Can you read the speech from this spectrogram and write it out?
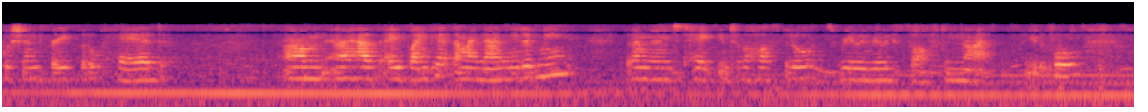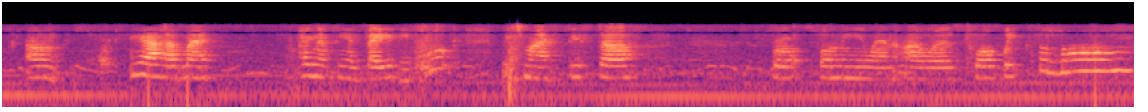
cushioned for his little head. Um, and I have a blanket that my nan knitted me that I'm going to take into the hospital. It's really, really soft and nice, beautiful. Um, here I have my pregnancy and baby book, which my sister brought for me when I was 12 weeks along.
